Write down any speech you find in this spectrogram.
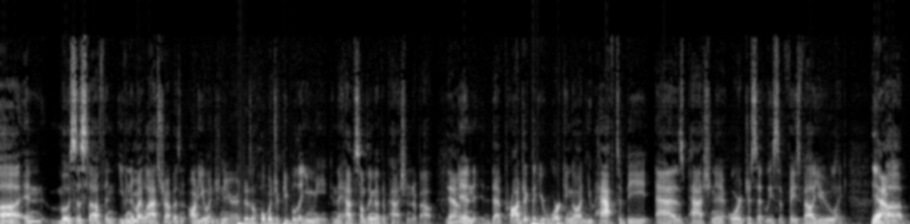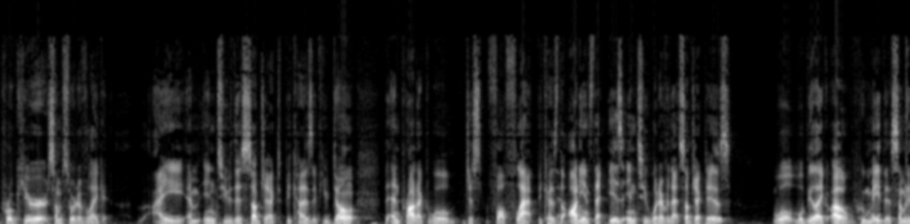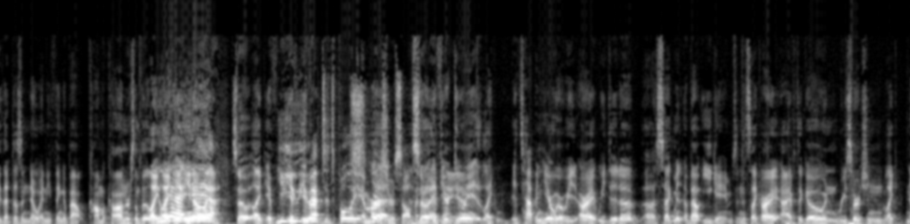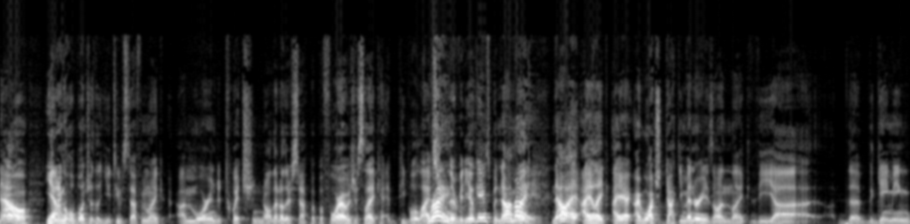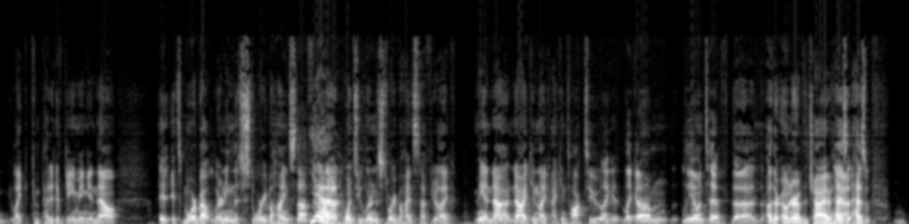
Uh, and most of the stuff, and even in my last job as an audio engineer, there's a whole bunch of people that you meet, and they have something that they're passionate about. Yeah. And that project that you're working on, you have to be as passionate, or just at least at face value, like Yeah. uh, procure some sort of like I am into this subject because if you don't, the end product will just fall flat because the audience that is into whatever that subject is will will be like, oh, who made this? Somebody that doesn't know anything about Comic Con or something like like Yeah, you, you know. yeah, like- so like if You, you, if, you if- have to fully immerse yeah, yourself. So if you're thing, doing yeah. it like it's happened here, where we all right, we did a, a segment about e games, and it's like all right, I have to go and research and like now Yeah. doing a whole bunch of the YouTube stuff. I'm like I'm more into Twitch and all that other stuff. But before I was just like people live stream Right. their video games, but now I'm Right. like now I, I like I I watch documentaries on like the uh, the the gaming like competitive gaming, and now. it- It's more about learning the story behind stuff. and Yeah. once you learn the story behind stuff, you're like, man, now now I can like I can talk to like like um Leo and Tiff, the, the other owner of the Chive, has Yeah. has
